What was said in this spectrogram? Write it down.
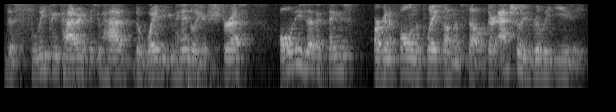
the sleeping patterns that you have, the way that you handle your stress, all these other things are gonna fall into place on themselves. They're actually really easy.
